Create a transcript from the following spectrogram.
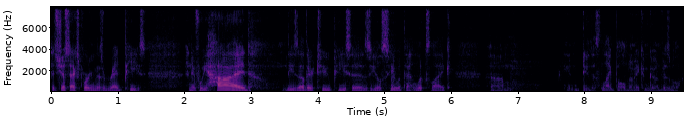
it's just exporting this red piece. And if we hide these other two pieces, you'll see what that looks like. Um, you can do this light bulb to make them go invisible.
